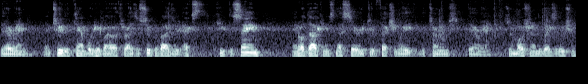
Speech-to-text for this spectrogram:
therein. And two, the town board hereby authorizes the supervisor to execute the same and all documents necessary to effectuate the terms therein. Is there a motion on the resolution?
